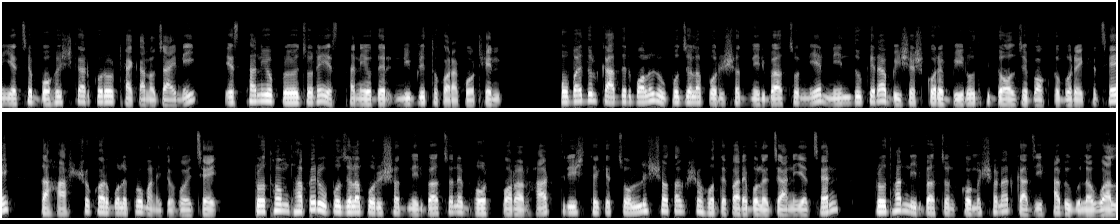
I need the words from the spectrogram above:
নিয়েছে, বহিষ্কার করেও ঠেকানো যায়নি স্থানীয় প্রয়োজনে স্থানীয়দের নিবৃত্ত করা কঠিন। ওবায়দুল কাদের বলেন, উপজেলা পরিষদ নির্বাচন নিয়ে নিন্দুকেরা বিশেষ করে বিরোধী দল যে বক্তব্য রেখেছে, তা হাস্যকর বলে প্রমাণিত হয়েছে। প্রথম ধাপের উপজেলা পরিষদ নির্বাচনে ভোট পড়ার হার ত্রিশ থেকে চল্লিশ শতাংশ হতে পারে বলে জানিয়েছেন প্রধান নির্বাচন কমিশনার কাজী হাবিবুল আউয়াল।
